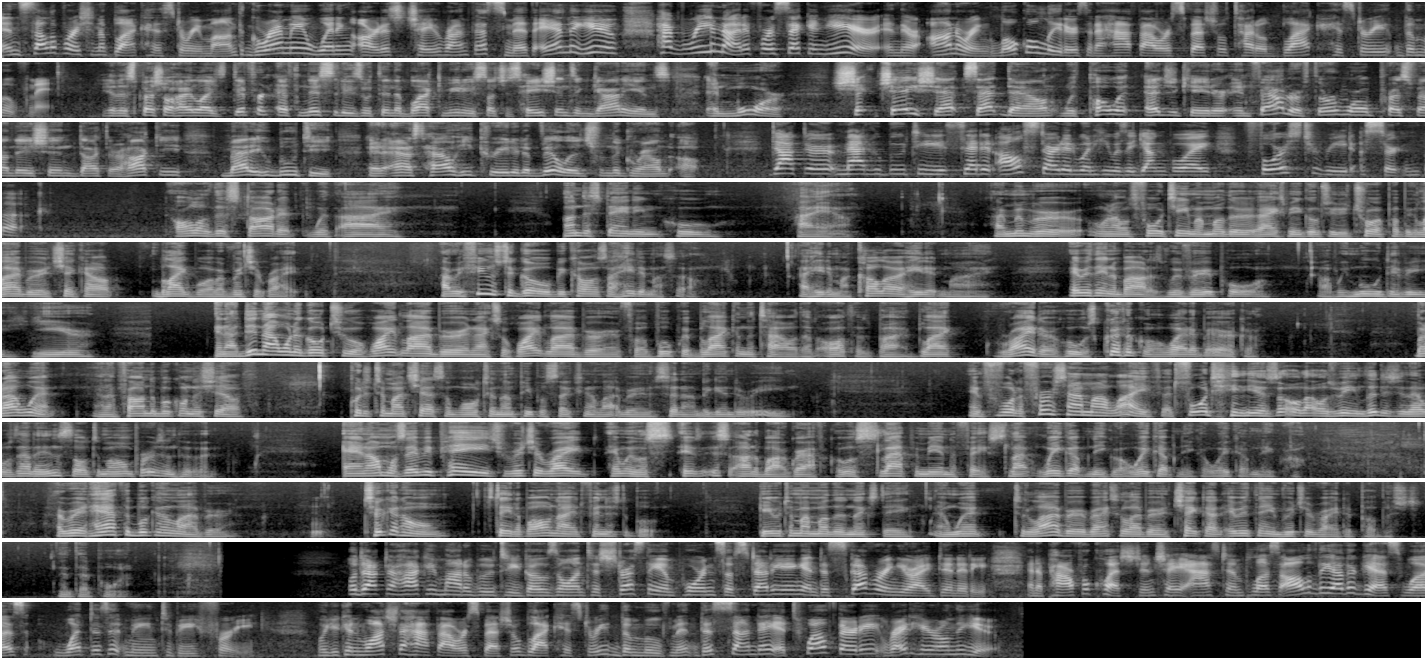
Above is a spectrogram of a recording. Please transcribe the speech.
In celebration of Black History Month, Grammy winning artist Che Rhymefest Smith and the U have reunited for a second year, and they're honoring local leaders in a half hour special titled Black History The Movement. Yeah, the special highlights different ethnicities within the black community, such as Haitians and Ghanaians, and more. Che sat down with poet, educator, and founder of Third World Press Foundation, Dr. Haki Madhubuti, and asked how he created a village from the ground up. Dr. Madhubuti said it all started when he was a young boy, forced to read a certain book. All of this started with I understanding who I am. I remember when I was 14, my mother asked me to go to the Detroit Public Library and check out Black Boy by Richard Wright. I refused to go because I hated myself. I hated my color, I hated my everything about us. We're very poor. Uh, we moved every year. And I did not want to go to a white library and ask a white librarian for a book with black in the title that authored by a black writer who was critical of white America. But I went and I found the book on the shelf, put it to my chest and walked to the people section of the library and sat down and began to read. And for the first time in my life, at 14 years old, I was reading literature that was not an insult to my own personhood. And almost every page, Richard Wright, and it was it's autobiographical. It was slapping me in the face. Slap, wake up, Negro! Wake up, Negro! Wake up, Negro! I read half the book in the library, took it home, stayed up all night, finished the book, gave it to my mother the next day, and went to the library, back to the library, and checked out everything Richard Wright had published at that point. Well, Dr. Haki Madhubuti goes on to stress the importance of studying and discovering your identity. And a powerful question Che asked him, plus all of the other guests, was what does it mean to be free? Well, you can watch the half hour special, Black History, The Movement, this Sunday at 1230 right here on The U.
